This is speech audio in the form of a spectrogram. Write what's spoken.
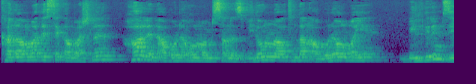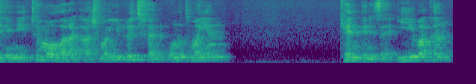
Kanalıma destek amaçlı halen abone olmamışsanız videonun altından abone olmayı, bildirim zilini tüm olarak açmayı lütfen unutmayın. Kendinize iyi bakın.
